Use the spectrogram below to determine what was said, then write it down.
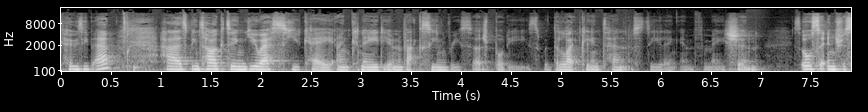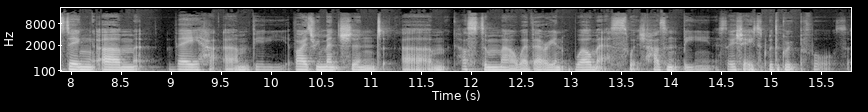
Cozy Bear, has been targeting US, UK, and Canadian vaccine research bodies with the likely intent of stealing information. It's also interesting um, they ha- um, the advisory mentioned um, custom malware variant Wellmess, which hasn't been associated with the group before. So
